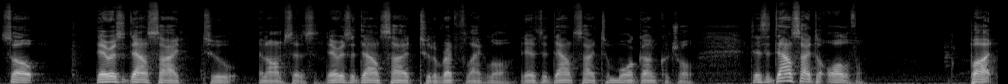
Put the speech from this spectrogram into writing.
So there is a downside to an armed citizen. There is a downside to the red flag law. There's a downside to more gun control. There's a downside to all of them. But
